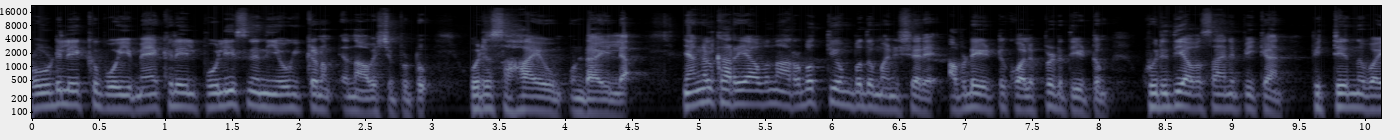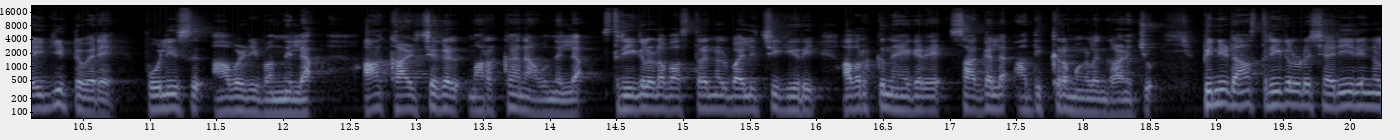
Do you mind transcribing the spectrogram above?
റോഡിലേക്ക് പോയി മേഖലയിൽ പോലീസിനെ നിയോഗിക്കണം എന്നാവശ്യപ്പെട്ടു. ഒരു സഹായവും ഉണ്ടായില്ല. ഞങ്ങൾക്കറിയാവുന്ന അറുപത്തിയൊമ്പത് മനുഷ്യരെ അവിടെയിട്ട് കൊലപ്പെടുത്തിയിട്ടും കുരുതി അവസാനിപ്പിക്കാൻ പിറ്റേന്ന് വൈകിട്ട് വരെ പോലീസ് ആ വഴി വന്നില്ല. ആ കാഴ്ചകൾ മറക്കാനാവുന്നില്ല. സ്ത്രീകളുടെ വസ്ത്രങ്ങൾ വലിച്ചു കീറി അവർക്ക് നേരെ സകല അതിക്രമങ്ങളും കാണിച്ചു. പിന്നീട് ആ സ്ത്രീകളുടെ ശരീരങ്ങൾ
